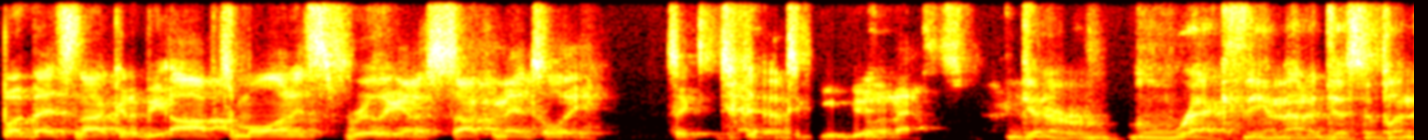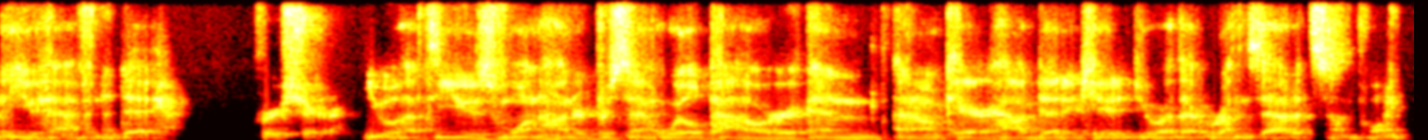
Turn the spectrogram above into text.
but that's not going to be optimal and it's really going to suck mentally to, to, to keep doing that. Gonna wreck the amount of discipline that you have in a day. For sure. You will have to use 100% willpower, and I don't care how dedicated you are, that runs out at some point.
